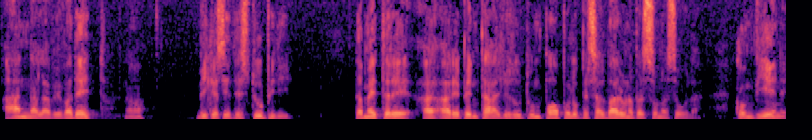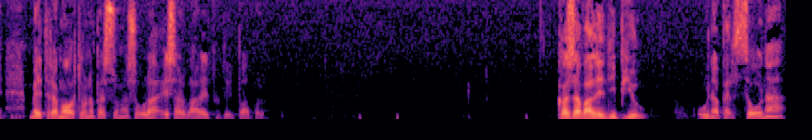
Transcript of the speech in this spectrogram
Anna l'aveva detto, no? mica siete stupidi da mettere a, a repentaglio tutto un popolo per salvare una persona sola, conviene mettere a morte una persona sola e salvare tutto il popolo. Cosa vale di più, una persona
